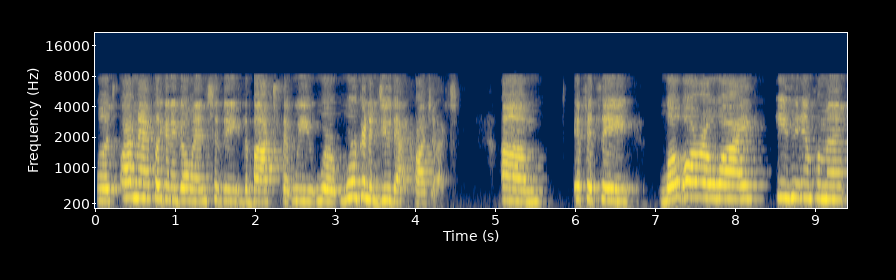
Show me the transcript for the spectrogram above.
Well, it's automatically going to go into the the box that we we're we're going to do that project. Um, if it's a low ROI, easy to implement,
